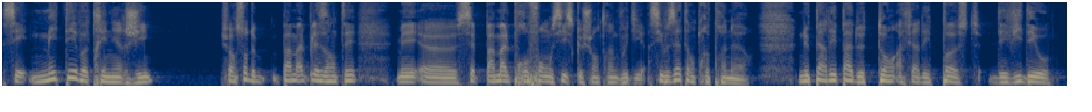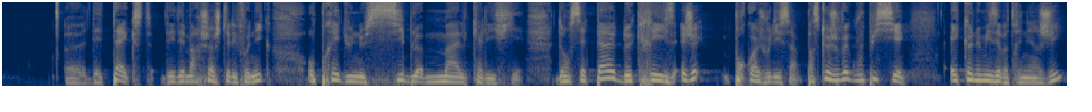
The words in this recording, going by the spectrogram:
C'est mettez votre énergie. Je fais en sorte de pas mal plaisanter, mais euh, c'est pas mal profond aussi ce que je suis en train de vous dire. Si vous êtes entrepreneur, ne perdez pas de temps à faire des posts, des vidéos, euh, des textes, des démarchages téléphoniques auprès d'une cible mal qualifiée. Dans cette période de crise, et pourquoi je vous dis ça? Parce que je veux que vous puissiez économiser votre énergie,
